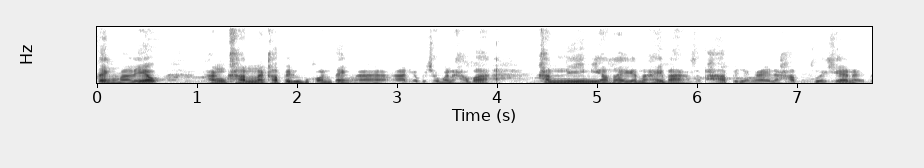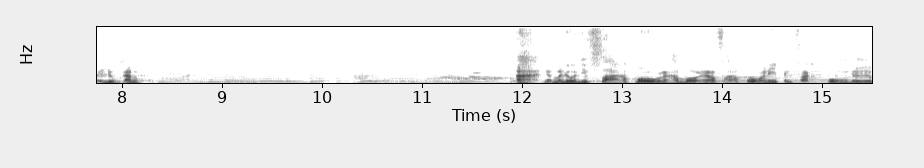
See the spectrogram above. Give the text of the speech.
แต่งมาแล้วทั้งคันนะครับ เป็นอุปกรณ์แต่งมาอ่าเดี๋ยวไปชมกันนะครับว่าคันนี้มีอะไรกันมาให้บ้างสภาพเป็นยังไงนะครับ สวยแค่ไหนไปดูกัน อะเดี๋ยวมาดูที่ฝากระโปรงนะครับ บอกเลยว่าฝากระโปรงอันนี้เป็นฝากระโปรงเดิม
